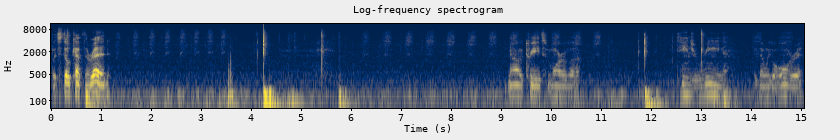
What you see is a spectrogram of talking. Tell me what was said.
but still kept the red. Now it creates more of a tangerine, but then we go over it,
